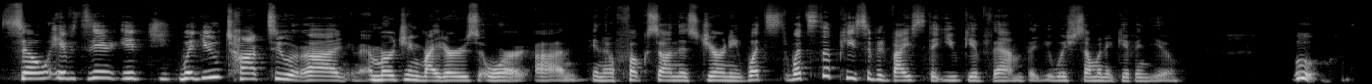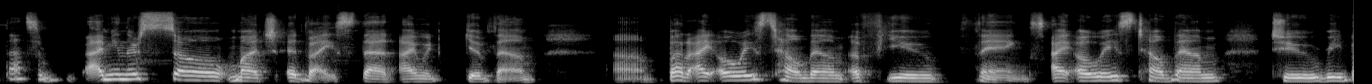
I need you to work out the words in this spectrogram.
so if there, if when you talk to uh, emerging writers or um, you know folks on this journey, what's what's the piece of advice that you give them that you wish someone had given you? Ooh, that's a, I mean, there's so much advice that I would give them. Um, but I always tell them a few things. I always tell them to read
